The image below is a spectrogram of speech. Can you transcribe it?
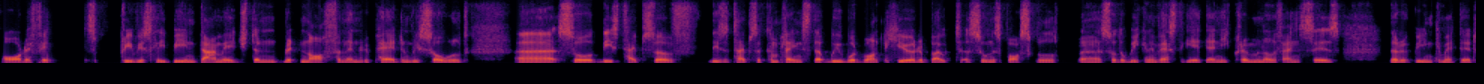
or if it's previously been damaged and written off and then repaired and resold. Uh, so these types of these are types of complaints that we would want to hear about as soon as possible, uh, so that we can investigate any criminal offences that have been committed.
